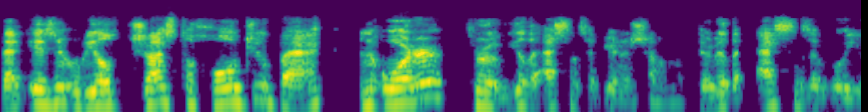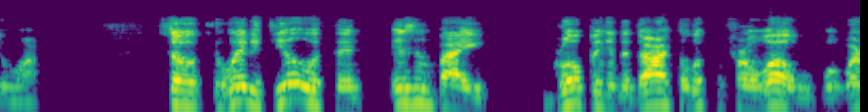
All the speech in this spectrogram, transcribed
that isn't real just to hold you back in order to reveal the essence of your neshama, to reveal the essence of who you are. So the way to deal with it isn't by groping in the dark or looking for a whoa, where,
